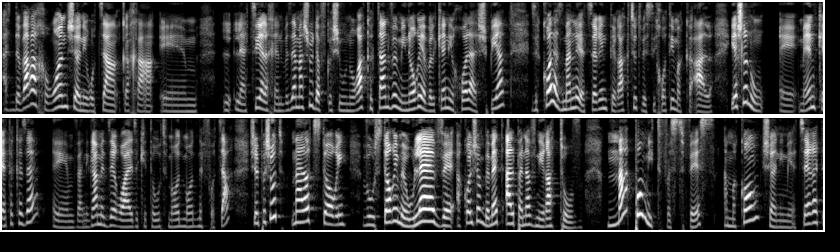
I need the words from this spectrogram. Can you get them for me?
הדבר האחרון שאני רוצה ככה אמ, להציע לכם, וזה משהו דווקא שהוא נורא קטן ומינורי, אבל כן יכול להשפיע, זה כל הזמן לייצר אינטראקציות ושיחות עם הקהל. יש לנו אה, מעין קטע כזה, ואני גם את זה רואה את זה כטעות מאוד מאוד נפוצה, של פשוט מעלות סטורי, והוא סטורי מעולה, והכל שם באמת על פניו נראה טוב. מה פה מתפספס? המקום שאני מייצרת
